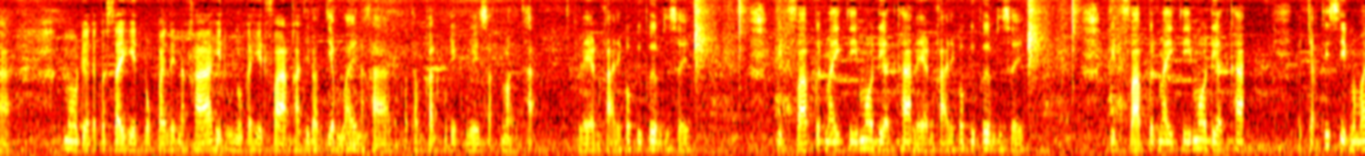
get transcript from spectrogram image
ค่ะหม้อเดือดแล้วก็ใส่เห็ดลงไปเลยนะคะ เห็ดหูหนูกับเห็ดฟางค่ะ ที่เราเตรียมไว้นะคะ แล้วก็ทำการคุเรคุเรสักหน่อยค่ะ แล้วนะคะอันนี้ก็คือเพิ่มเฉยปิดฝาเปิดมาอีกทีหม้อเดือดค่ะแล้วนะคะอันนี้ก็คือเพิ่มเฉย ปิดฝาเปิดมาอีกทีหม้อเดือดค่ะ หลังจากที่สีกหน่อไม้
